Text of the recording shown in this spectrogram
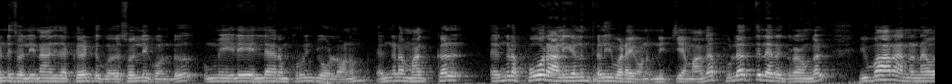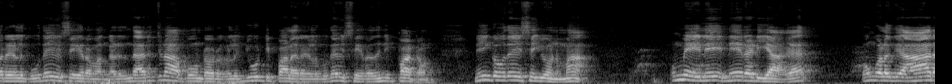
என்று சொல்லி நான் இதை கேட்டு சொல்லிக்கொண்டு உண்மையிலே எல்லாரும் புரிஞ்சு கொள்ளணும். எங்கட மக்கள் எங்களோட போராளிகளும் தெளிவடையணும் நிச்சயமாக. புலத்தில் இருக்கிறவங்க இவ்வாறான நபர்களுக்கு உதவி செய்கிறவங்க இந்த அர்ஜுனா போன்றவர்கள் யூடிப்பாளர்களுக்கு உதவி செய்கிறது நிப்பாட்டணும். நீங்கள் உதவி செய்யணுமா? உண்மையிலே நேரடியாக உங்களுக்கு ஆற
